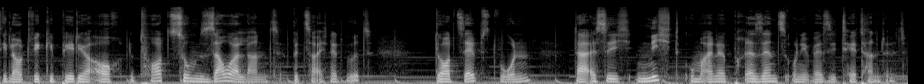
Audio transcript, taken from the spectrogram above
die laut Wikipedia auch Tor zum Sauerland bezeichnet wird, dort selbst wohnen, da es sich nicht um eine Präsenzuniversität handelt.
